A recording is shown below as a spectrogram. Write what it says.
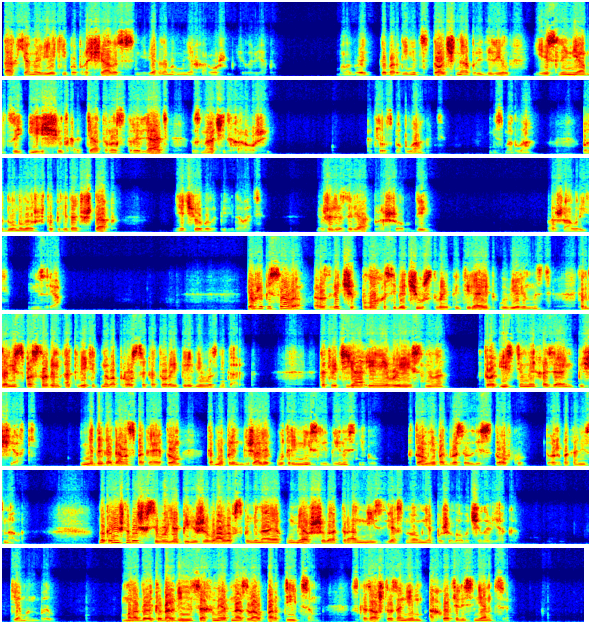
Так я навеки попрощалась с неведомым мне хорошим человеком. Молодой кабардинец точно определил, если немцы ищут, хотят расстрелять, значит хороший. Хотелось поплакать, не смогла. Подумала, что передать в штаб. Нечего было передавать. Неужели зря прошел день? Пожалуй, не зря. Я уже писала, разведчик плохо себя чувствует и теряет уверенность, когда не способен ответить на вопросы, которые перед ним возникают. Так ведь я и не выяснила, кто истинный хозяин пещерки. Не догадалась пока о том, кому принадлежали утренние следы на снегу. Кто мне подбросил листовку, тоже пока не знала. Но, конечно, больше всего я переживала, вспоминая умершего от ран неизвестного мне пожилого человека. Кем он был? Молодой кабардинец Ахмед назвал партийцем, сказал, что за ним охотились немцы.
